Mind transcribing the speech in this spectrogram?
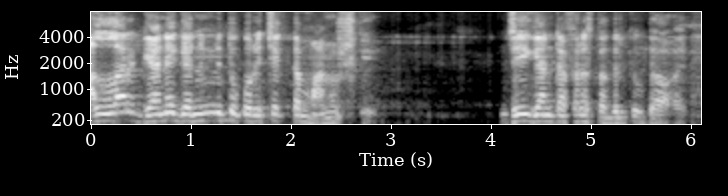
আল্লাহর জ্ঞানে জ্ঞানান্বিত করেছে একটা মানুষকে। যেই জ্ঞানটা ফেরত তাদেরকেও দেওয়া হয় না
